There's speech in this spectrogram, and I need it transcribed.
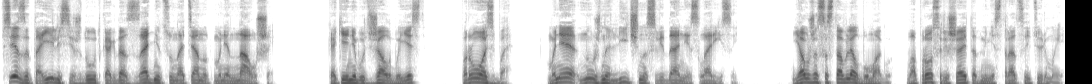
все затаились и ждут, когда задницу натянут мне на уши. Какие-нибудь жалобы есть? Просьба. Мне нужно лично свидание с Ларисой. Я уже составлял бумагу. Вопрос решает администрация тюрьмы.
